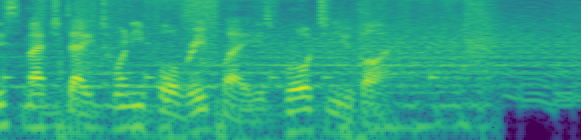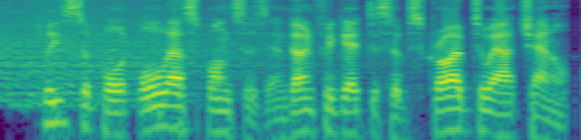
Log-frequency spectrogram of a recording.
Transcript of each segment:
This match day 24 replay is brought to you by. Please support all our sponsors and don't forget to subscribe to our channel.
